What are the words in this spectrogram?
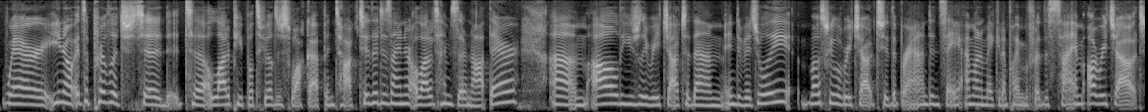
Where you know, it's a privilege to to a lot of people to be able to just walk up and talk to the designer. A lot of times they're not there. Um, I'll usually reach out to them individually. Most people reach out to the brand and say, I want to make an appointment for this time. I'll reach out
